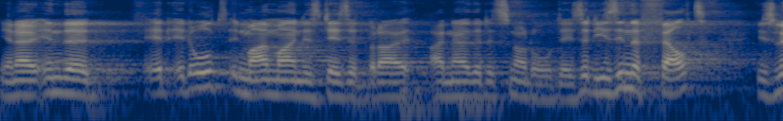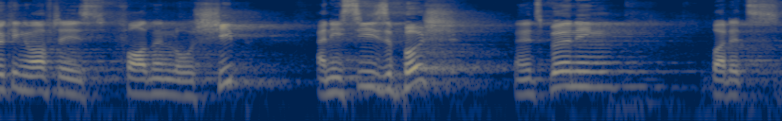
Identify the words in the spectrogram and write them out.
You know, in the, it, it all in my mind is desert, but I, I know that it's not all desert. He's in the veld, he's looking after his father in law's sheep, and he sees a bush, and it's burning, but it's,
